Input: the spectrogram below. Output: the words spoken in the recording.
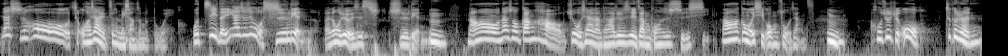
那时候我好像也真的没想这么多哎、欸，我记得应该就是我失恋了，反正我就有一次失失恋，嗯，然后那时候刚好就我现在男朋友他就是在我们公司实习，然后他跟我一起工作这样子，嗯，我就觉得哦，这个人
